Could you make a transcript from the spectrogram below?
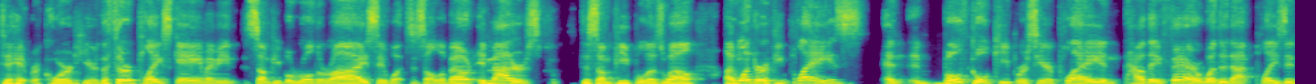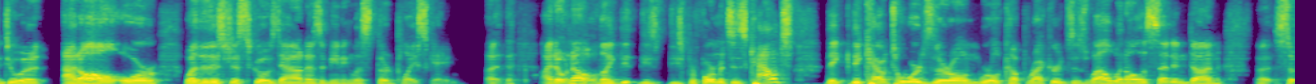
to hit record here. The third place game. I mean, some people roll their eyes, say, "What's this all about?" It matters to some people as well. I wonder if he plays and, and, both goalkeepers here play and how they fare, whether that plays into it at all or whether this just goes down as a meaningless third place game. I, I don't know. Like th- these these performances count. They they count towards their own World Cup records as well. When all is said and done, uh, so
